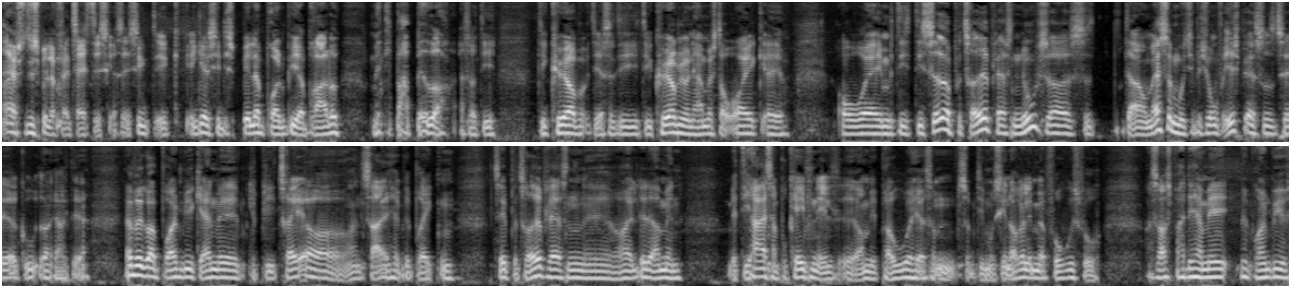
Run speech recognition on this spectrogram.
Jeg synes, de spiller fantastisk. Altså, jeg synes ikke, ikke at sige, de spiller Brøndby og brættet, men de er bare bedre. Altså, de, de, kører, de, altså, de, de kører dem jo nærmest over, ikke? Øh, og øh, men de, de sidder på tredjepladsen nu, så, så der er jo masser af motivation for Esbjerg side til at gå ud og jagte det her. Jeg ved godt, at Brøndby gerne vil blive, tre og, og en sejr her ved Brikken til på tredjepladsen øh, og alt det der, men, men de har altså en pokalfinal øh, om et par uger her, som, som de måske nok har lidt mere fokus på. Og så også bare det her med, med Brøndby.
